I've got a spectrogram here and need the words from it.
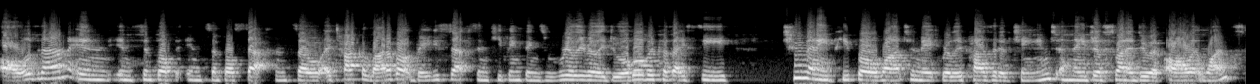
all of them in in simple in simple steps. And so i talk a lot about baby steps and keeping things really really doable because i see too many people want to make really positive change and they just want to do it all at once.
